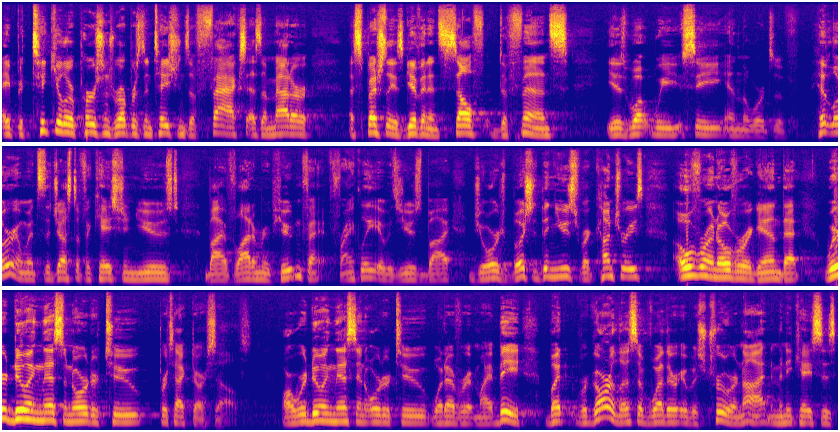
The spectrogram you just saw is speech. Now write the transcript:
a particular person's representations of facts as a matter, especially as given in self defense, is what we see in the words of Hitler, and it's the justification used by Vladimir Putin. Frankly, it was used by George Bush. It's been used for countries over and over again that we're doing this in order to protect ourselves, or we're doing this in order to whatever it might be. But regardless of whether it was true or not, in many cases,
